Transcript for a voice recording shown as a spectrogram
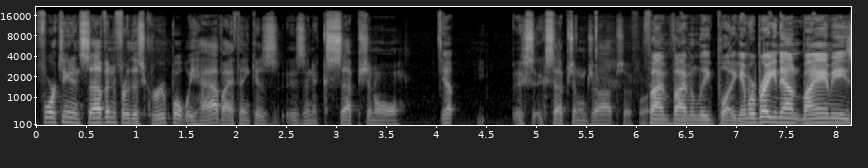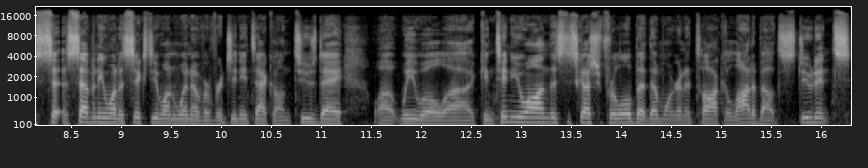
14 and 7 for this group what we have I think is is an exceptional Yep. Ex- exceptional job so far. Five and five in league play. Again, we're breaking down Miami's 71 to 61 win over Virginia Tech on Tuesday. Uh, we will uh, continue on this discussion for a little bit. Then we're going to talk a lot about students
